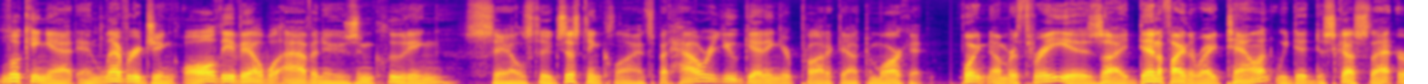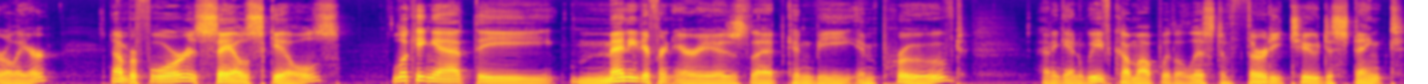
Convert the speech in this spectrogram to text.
looking at and leveraging all the available avenues, including sales to existing clients, but how are you getting your product out to market? Point number three is identify the right talent. We did discuss that earlier. Number four is sales skills, looking at the many different areas that can be improved. And again, we've come up with a list of 32 distinct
